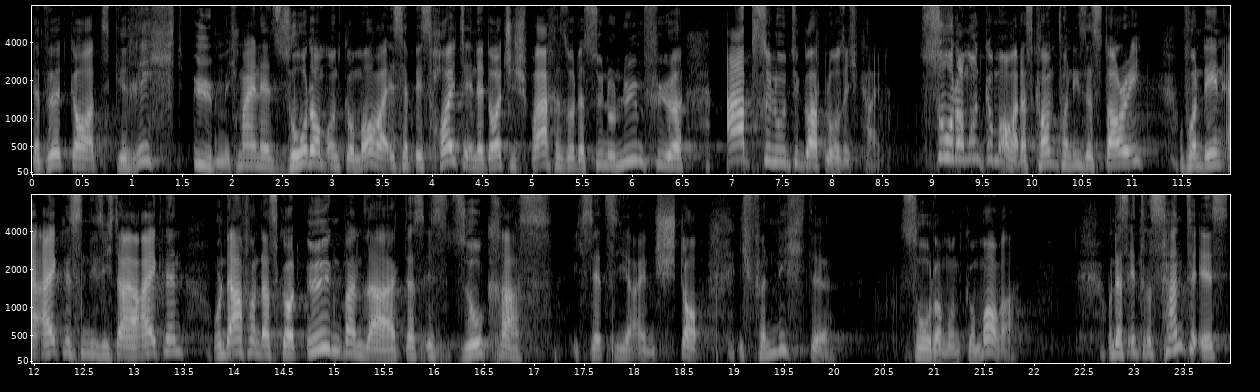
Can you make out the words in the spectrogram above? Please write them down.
da wird Gott Gericht üben. Ich meine, Sodom und Gomorra ist ja bis heute in der deutschen Sprache so das Synonym für absolute Gottlosigkeit. Sodom und Gomorra, das kommt von dieser Story und von den Ereignissen, die sich da ereignen und davon, dass Gott irgendwann sagt, das ist so krass, ich setze hier einen Stopp, ich vernichte Sodom und Gomorra. Und das Interessante ist,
